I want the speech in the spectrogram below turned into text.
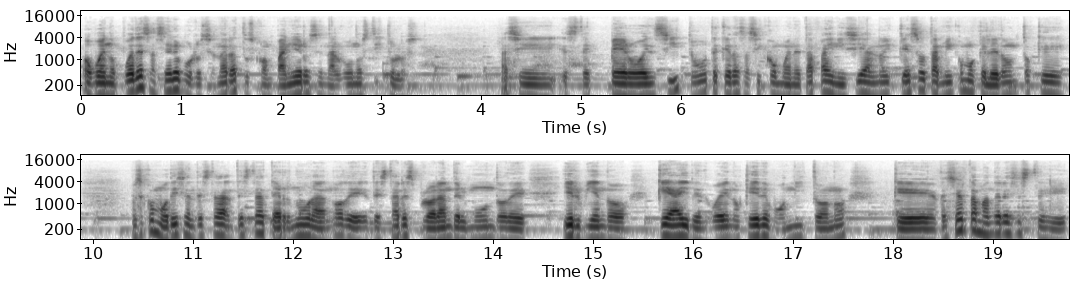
O bueno, puedes hacer evolucionar a tus compañeros en algunos títulos. Así, este, pero en sí tú te quedas así como en etapa inicial, ¿no? Y que eso también como que le da un toque pues como dicen, de esta, de esta ternura, ¿no? De, estar explorando el mundo, de ir viendo qué hay de bueno, qué hay de bonito, ¿no? Que de cierta manera es este,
